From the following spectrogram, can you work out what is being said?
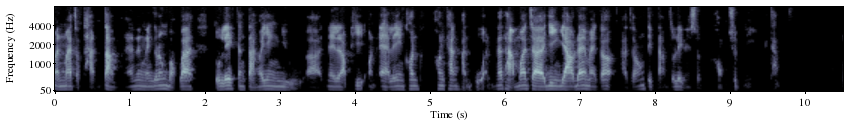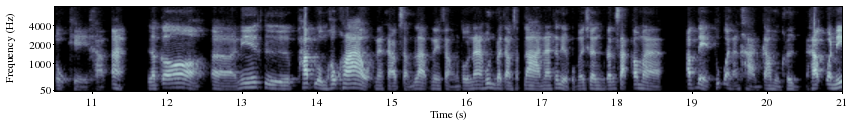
มันมาจากฐานต่ำนะดังนั้นก็ต้องบอกว่าตัวเลขต่างๆ ก็ยังอยู่ในระดับที่อ่อนแอและยังค่อนค่อนข้างผันผวน ถ้าถามว่าจะยิงยาวได้ไหมก็อาจจะต้องติดตามตัวเลขในส่วนของชุดนี้นะครับโอเคครับอะแล้วก็นี่ก็คือภาพรวมคร่าวๆนะครับสำหรับในฝั่งของตัวหน้าหุ้นประจำสัปดาห์นะถ้าเดี๋ยวผมจะเชิญคุณรัตศักดิ์เข้ามาอัปเดตทุกวันอังคาร9โมงครึ่งนะครับวันนี้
